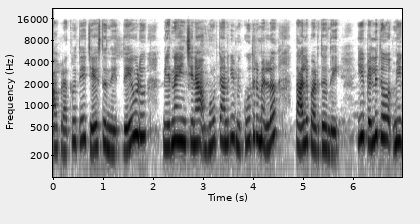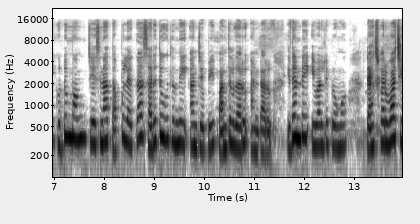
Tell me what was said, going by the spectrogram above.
ఆ ప్రకృతి చేస్తుంది. దేవుడు నిర్ణయించిన ముహూర్తానికి మీ కూతురి మెడలో తాలి పడుతుంది. ఈ పెళ్ళితో మీ కుటుంబం చేసిన తప్పు లేక సరితూగుతుంది అని చెప్పి పంతులు గారు అంటారు. ఇదండి ఇవాళ ప్రోమో. థ్యాంక్స్ ఫర్ వాచింగ్.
